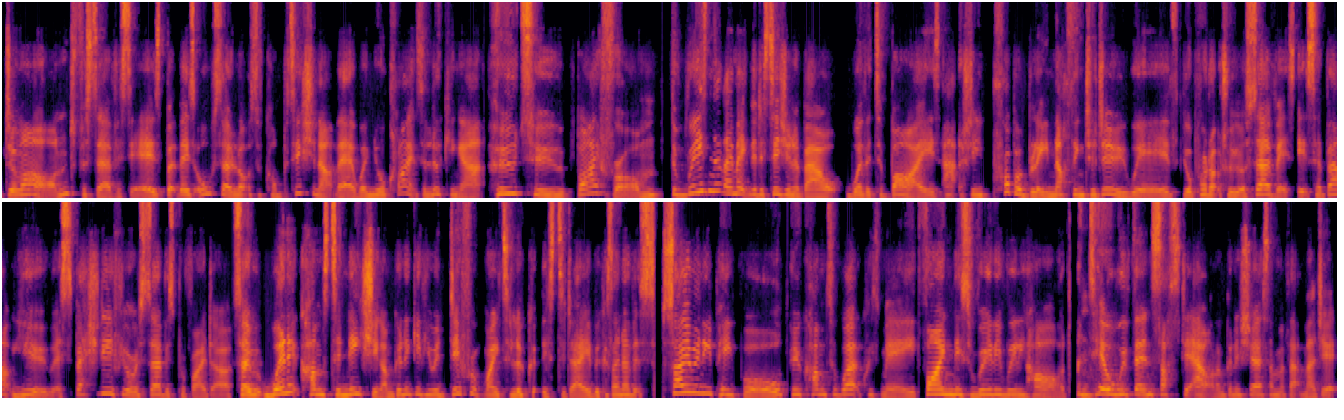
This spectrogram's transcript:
demand for services, but there's also lots of competition out there when your clients are looking at who to buy from. The reason that they make the decision about whether to buy is actually probably nothing to do with your product or your service. It's about you, especially if you're a service provider. So when it comes to niching, I'm going to give you a different way to look at this today because I know that so many people who come to work with me find this really, really hard until we've then sussed it out. And I'm going to share some of that magic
